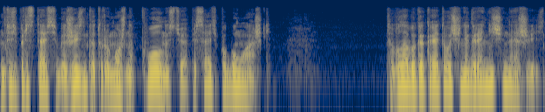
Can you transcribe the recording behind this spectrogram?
Ну, то есть представь себе жизнь, которую можно полностью описать по бумажке. Это была бы какая-то очень ограниченная жизнь.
